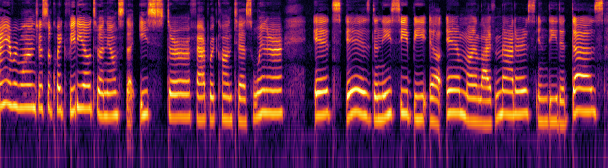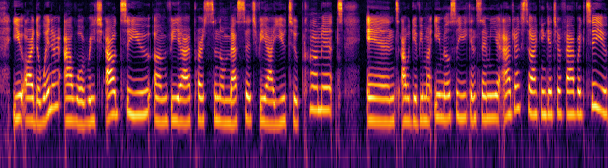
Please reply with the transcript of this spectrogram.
Hi everyone, just a quick video to announce the Easter fabric contest winner. It is Denise BLM. My life matters. Indeed, it does. You are the winner. I will reach out to you um, via personal message, via YouTube comment, and I will give you my email so you can send me your address so I can get your fabric to you.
